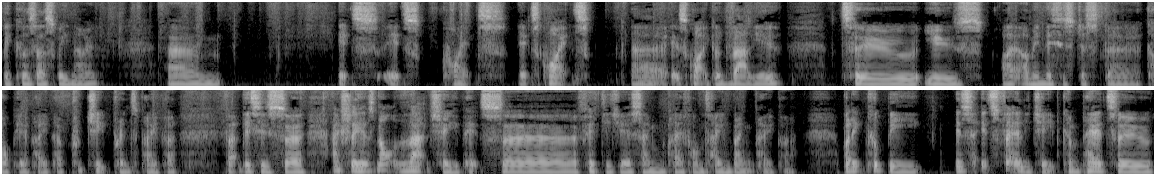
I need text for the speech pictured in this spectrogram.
because as we know, um, it's, it's quite, it's quite, uh, it's quite good value to use. I, I mean, this is just uh, copier paper, cheap print paper. In fact, this is uh, actually it's not that cheap. It's uh, 50 GSM Clairefontaine bank paper, but it could be. It's it's fairly cheap compared to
